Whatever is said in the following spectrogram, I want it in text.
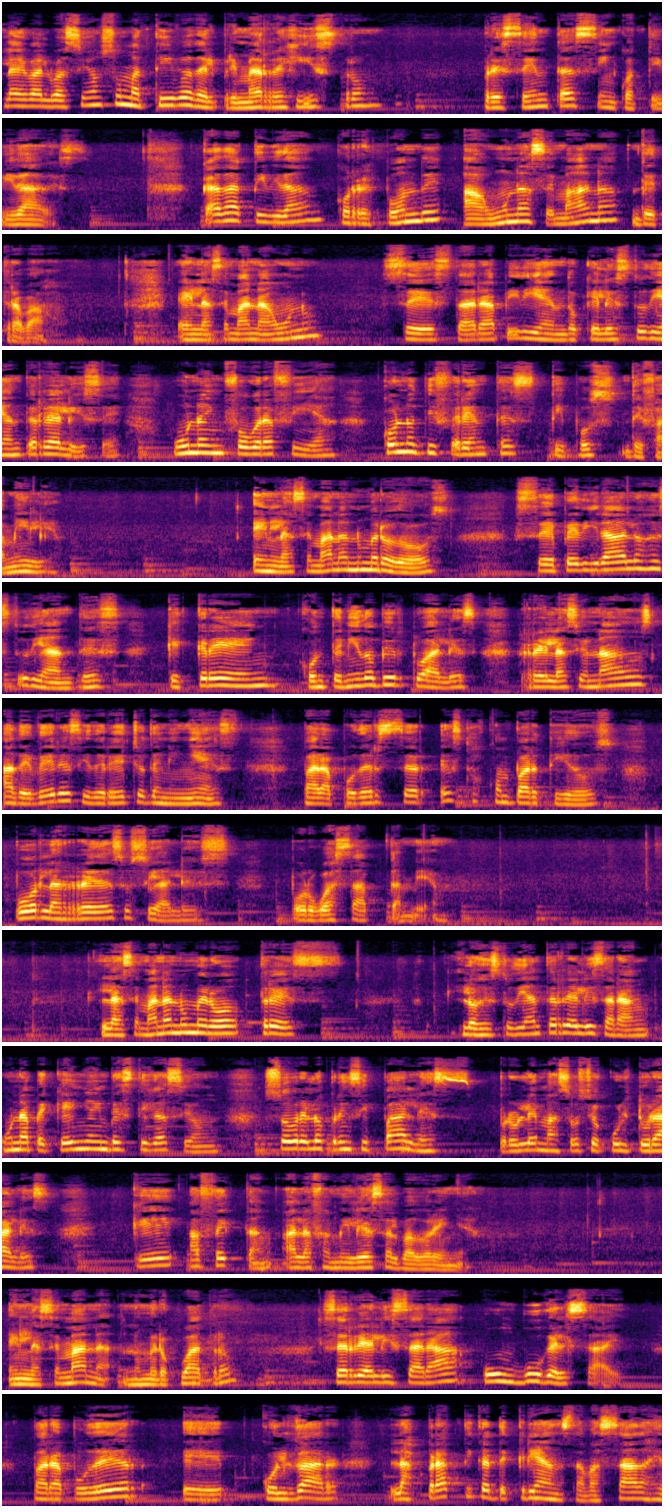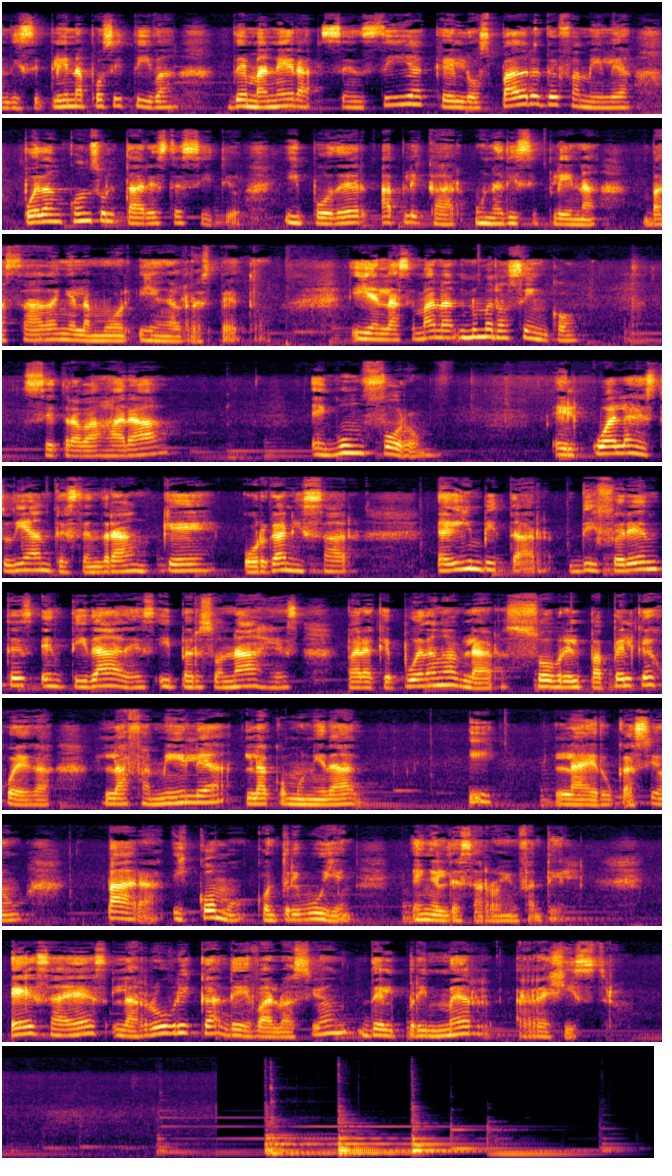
La evaluación sumativa del primer registro presenta cinco actividades. Cada actividad corresponde a una semana de trabajo. En la semana 1 se estará pidiendo que el estudiante realice una infografía con los diferentes tipos de familia. En la semana número 2 se pedirá a los estudiantes que creen contenidos virtuales relacionados a deberes y derechos de niñez para poder ser estos compartidos por las redes sociales, por WhatsApp también. La semana número 3, los estudiantes realizarán una pequeña investigación sobre los principales problemas socioculturales que afectan a la familia salvadoreña. En la semana número 4 se realizará un Google Site para poder eh, colgar las prácticas de crianza basadas en disciplina positiva de manera sencilla que los padres de familia puedan consultar este sitio y poder aplicar una disciplina basada en el amor y en el respeto. Y en la semana número 5 se trabajará en un foro el cual las estudiantes tendrán que organizar e invitar diferentes entidades y personajes para que puedan hablar sobre el papel que juega la familia, la comunidad y la educación para y cómo contribuyen en el desarrollo infantil. Esa es la rúbrica de evaluación del primer registro.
